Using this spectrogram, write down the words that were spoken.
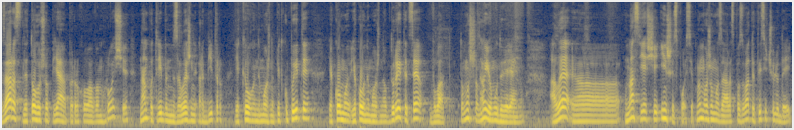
Зараз для того, щоб я перерахував вам гроші, нам потрібен незалежний арбітр, якого не можна підкупити, якому, якого не можна обдурити. Це влад, тому що ми йому довіряємо. Але е, у нас є ще інший спосіб. Ми можемо зараз позивати тисячу людей.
